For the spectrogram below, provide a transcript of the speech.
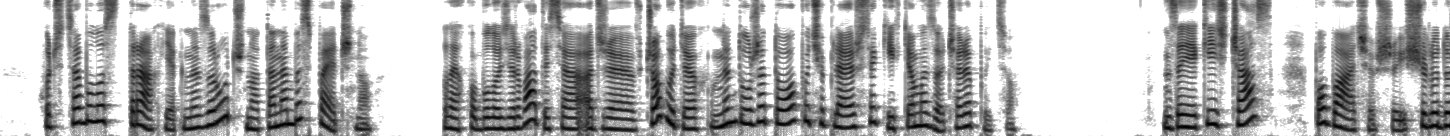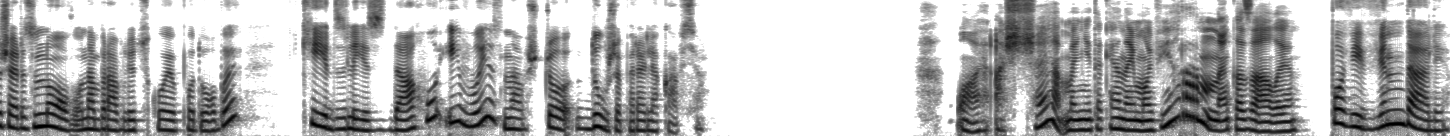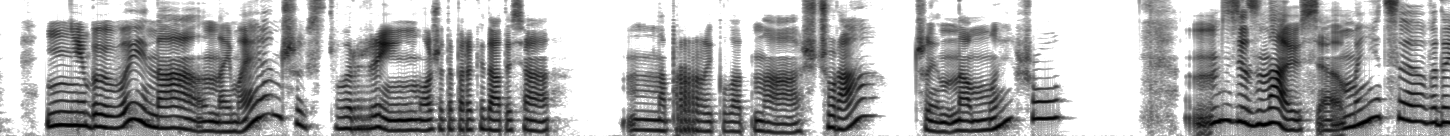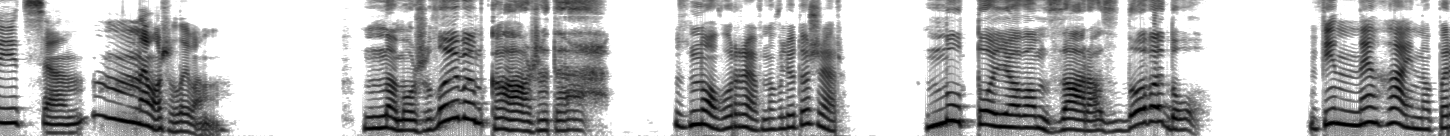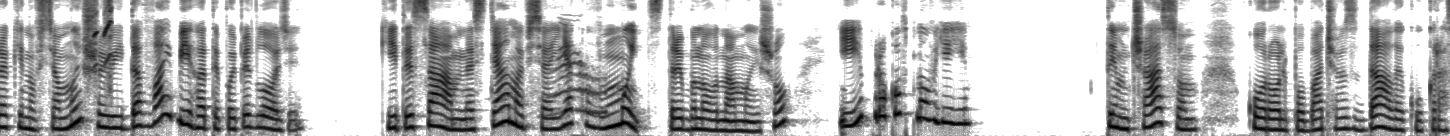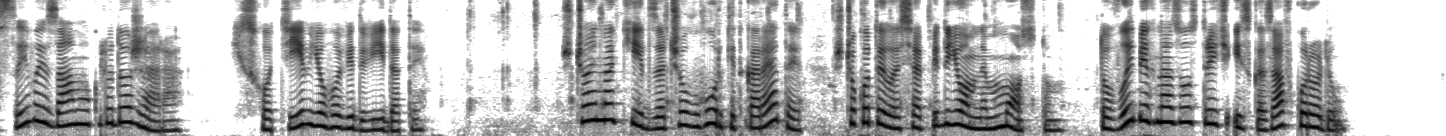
хоч це було страх як незручно та небезпечно. Легко було зірватися, адже в чоботях не дуже то почіпляєшся кігтями за черепицю. За якийсь час, побачивши, що людожер знову набрав людської подоби, кіт зліз з даху і визнав, що дуже перелякався. Ой, а ще мені таке неймовірне казали. Повів він далі. Ніби ви на найменших створінь можете перекидатися, наприклад, на щура чи на мишу. Зізнаюся, мені це видається неможливим. Неможливим кажете. Знову ревнув людожер. Ну, то я вам зараз доведу. Він негайно перекинувся мишею і давай бігати по підлозі. Кіт і сам не стямився, як вмить стрибнув на мишу і проковтнув її. Тим часом король побачив здалеку красивий замок людожера і схотів його відвідати. Щойно кіт зачув гуркіт карети, що котилася підйомним мостом, то вибіг назустріч і сказав королю.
